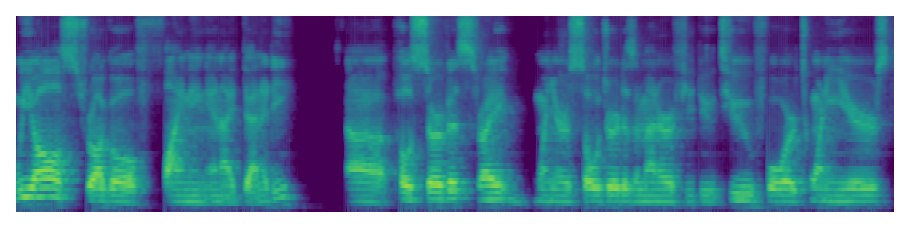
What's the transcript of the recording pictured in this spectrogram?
we all struggle finding an identity uh, post service, right? When you're a soldier, it doesn't matter if you do two, four, 20 years,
